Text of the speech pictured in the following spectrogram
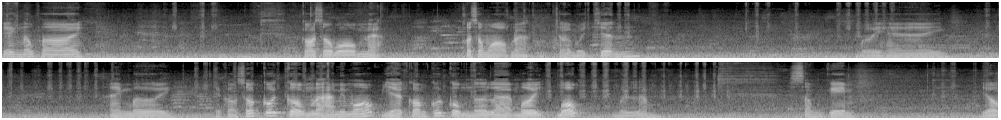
Chén nút thôi. Có số 4 nè. Có số 1 nè. Trời 19 12 20 và con số cuối cùng là 21 và con cuối cùng nữa là 14 15 xong game. Vô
